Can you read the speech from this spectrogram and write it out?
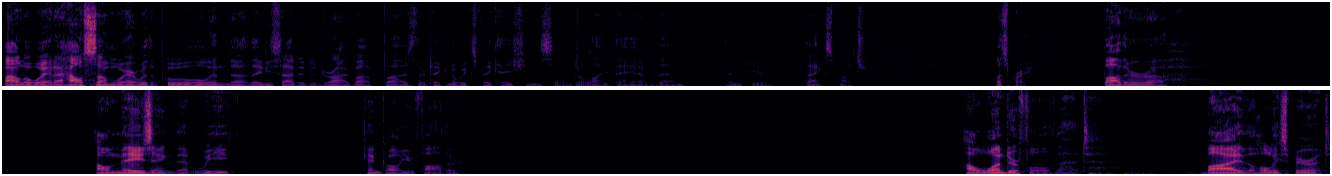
filed away at a house somewhere with a pool, and uh, they decided to drive up uh, as they're taking a week's vacation. So delight to have them them here. Thanks much. Let's pray, Father. How amazing that we can call you Father. How wonderful that by the Holy Spirit.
